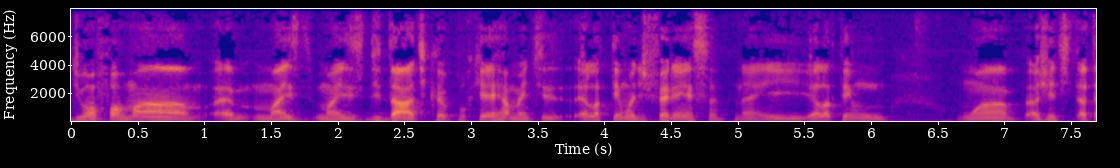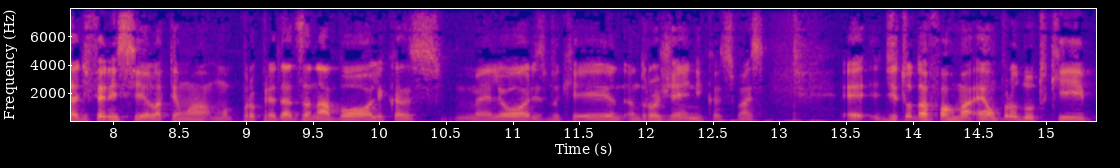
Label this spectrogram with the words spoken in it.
de uma forma é, mais, mais didática, porque realmente ela tem uma diferença, né? E ela tem um, uma. A gente até diferencia, ela tem uma, uma propriedades anabólicas melhores do que androgênicas, mas é, de toda forma é um produto que,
